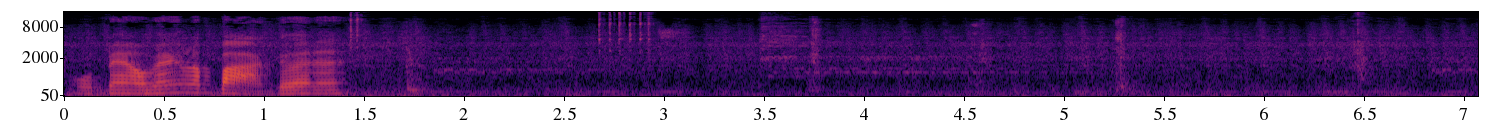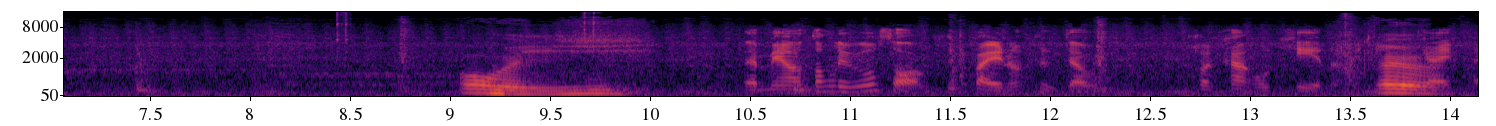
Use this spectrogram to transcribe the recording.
โหแมวแม่งลำบากด้วยนะ โอ้ย แต่แมวต้องเลเวลสองขึ้นไปเนาะถึงจะ ค่อนข้างโอเคหน่อยเออ ใกล้ไป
